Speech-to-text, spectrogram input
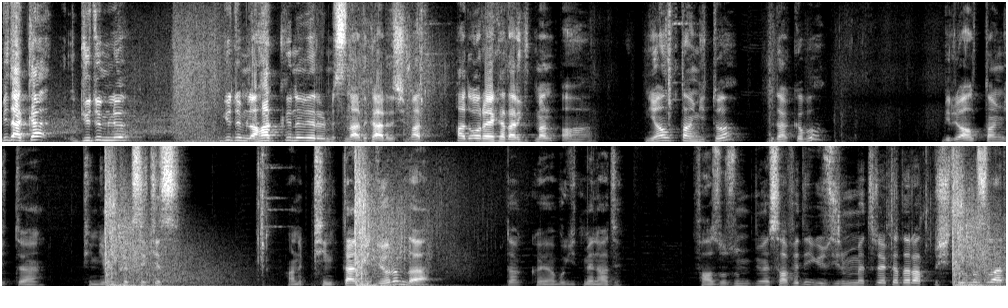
Bir dakika güdümlü. Güdümlü hakkını verir misin hadi kardeşim hadi. Hadi oraya kadar gitmen. Aa niye alttan gitti o? Bir dakika bu. Biri alttan gitti ha. Pingim 48. Hani pingten mi diyorum da. Bir dakika ya bu gitmeli hadi. Fazla uzun bir mesafede 120 metreye kadar atmışlığımız var.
